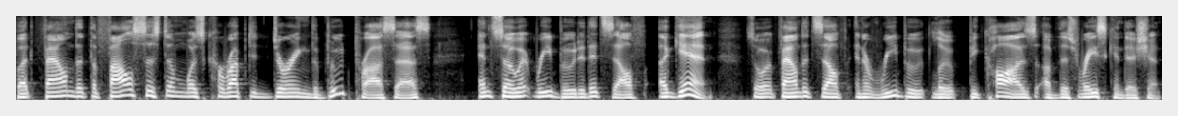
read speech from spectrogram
but found that the file system was corrupted during the boot process and so it rebooted itself again. So it found itself in a reboot loop because of this race condition.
